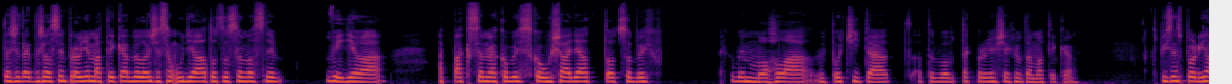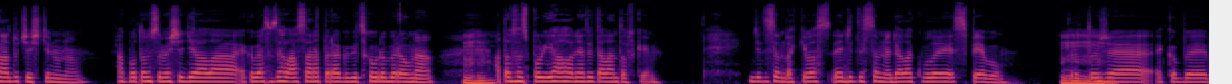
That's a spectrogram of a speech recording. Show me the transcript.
takže tak takže vlastně pro mě matika bylo, že jsem udělala to, co jsem vlastně věděla. A pak jsem jakoby zkoušela dělat to, co bych jakoby mohla vypočítat a to bylo tak pro mě všechno ta matika. Spíš jsem spolíhala na tu češtinu, no. A potom jsem ještě dělala, jako já jsem se hlásila na pedagogickou do Berouna mm-hmm. a tam jsem spolíhala hlavně ty talentovky. Jenže ty jsem taky vlastně, jenže ty jsem nedala kvůli zpěvu. Mm-hmm. Protože jakoby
